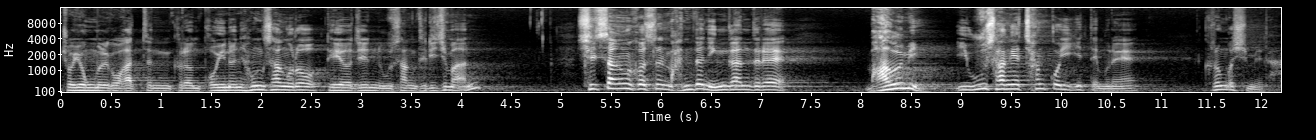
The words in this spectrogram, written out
조형물과 같은 그런 보이는 형상으로 되어진 우상들이지만 실상은 그것을 만든 인간들의 마음이 이 우상의 창고이기 때문에 그런 것입니다.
